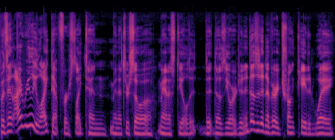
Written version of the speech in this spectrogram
But then I really like that first like ten minutes or so of Man of Steel that that does the origin. It does it in a very truncated way.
